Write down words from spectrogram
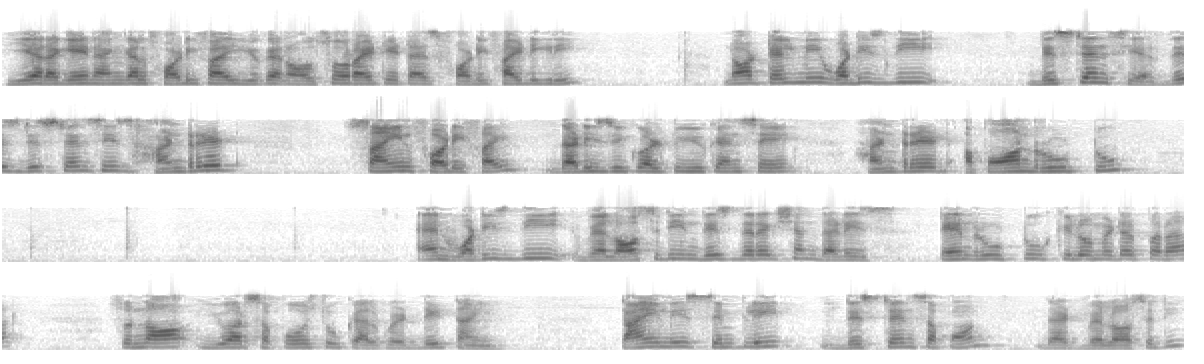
here again angle 45 you can also write it as 45 degree. Now tell me what is the distance here. This distance is 100 sine 45 that is equal to you can say 100 upon root 2 and what is the velocity in this direction? That is 10 root 2 kilometer per hour. So now you are supposed to calculate the time. Time is simply distance upon that velocity.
